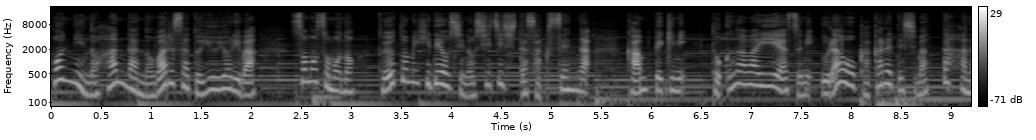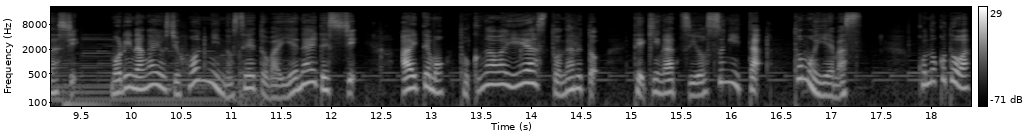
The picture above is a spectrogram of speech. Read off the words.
本人の判断の悪さというよりはそもそもの豊臣秀吉の指示した作戦が完璧に徳川家康に裏をかかれてしまった話。森長吉本人のせいとは言えないですし相手も徳川家康となると敵が強すぎたとも言えます。このことは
